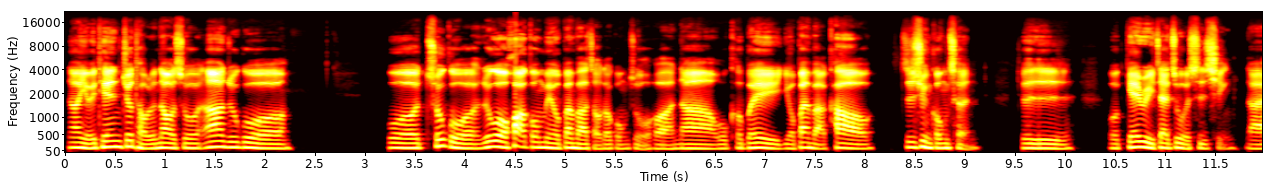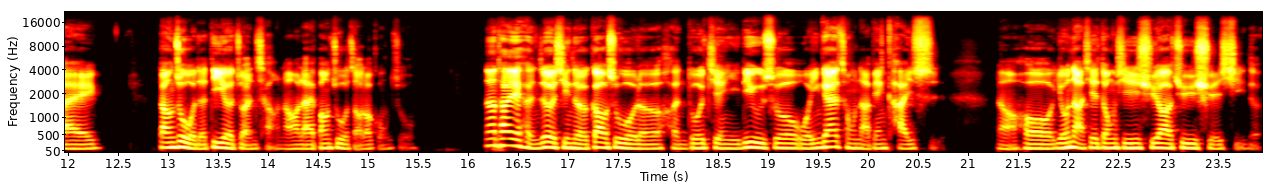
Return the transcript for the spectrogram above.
那有一天就讨论到说，啊，如果我出国，如果化工没有办法找到工作的话，那我可不可以有办法靠资讯工程，就是我 Gary 在做的事情，来当做我的第二专长，然后来帮助我找到工作。那他也很热心的告诉我了很多建议，例如说我应该从哪边开始。然后有哪些东西需要去学习的？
